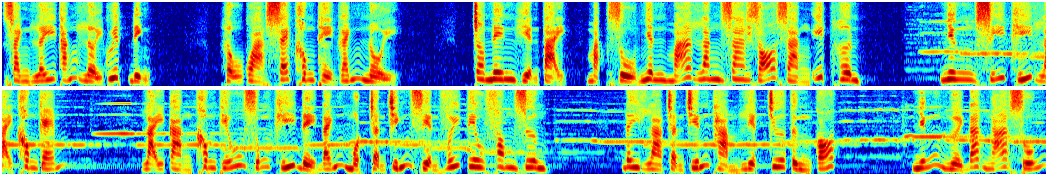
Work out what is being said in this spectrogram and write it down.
giành lấy thắng lợi quyết định. Hậu quả sẽ không thể gánh nổi. Cho nên hiện tại, mặc dù nhân mã lăng ra rõ ràng ít hơn. Nhưng sĩ khí lại không kém. Lại càng không thiếu dũng khí để đánh một trận chính diện với Tiêu Phong Dương. Đây là trận chiến thảm liệt chưa từng có. Những người đã ngã xuống.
